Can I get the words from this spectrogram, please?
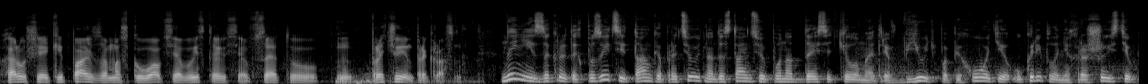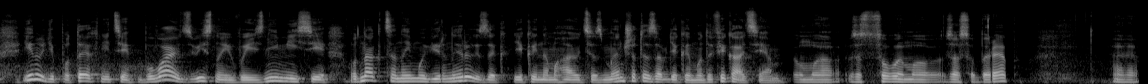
хороший екіпаж замаскувався, виставився, все, то ну, працюємо прекрасно. Нині із закритих позицій танки працюють на дистанцію понад 10 кілометрів, б'ють по піхоті, укріпленнях рашистів, іноді по техніці. Бувають, звісно, і виїзні місії. Однак це неймовірний ризик, який намагаються зменшити завдяки модифікаціям. Ми застосовуємо засоби РЕП, е,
